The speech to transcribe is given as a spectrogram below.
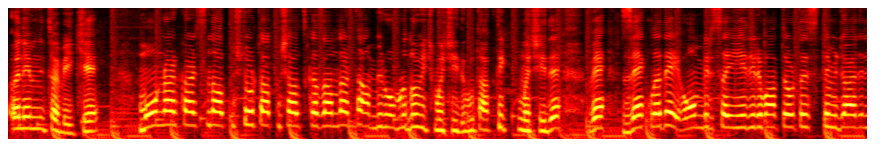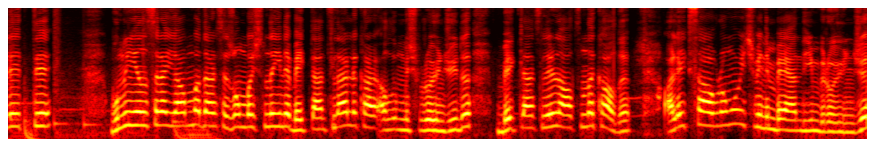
önemli tabii ki. Mornar karşısında 64-66 kazandılar. Tam bir Obradovic maçıydı. Bu taktik maçıydı. Ve Zach Ladey 11 sayı 7 rebound 4 asistle mücadele etti. Bunun yanı sıra Yanmadar sezon başında yine beklentilerle alınmış bir oyuncuydu. Beklentilerin altında kaldı. Alex Avramovic benim beğendiğim bir oyuncu.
